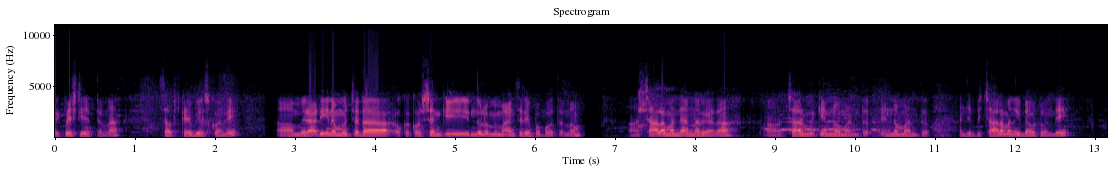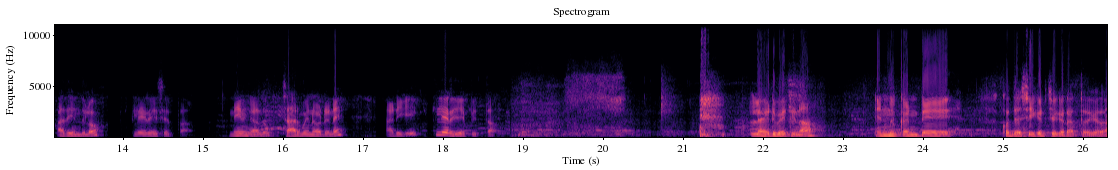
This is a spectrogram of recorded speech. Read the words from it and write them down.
రిక్వెస్ట్ చేస్తున్నా. సబ్స్క్రైబ్ చేసుకోండి. మీరు అడిగిన ముచ్చట ఒక క్వశ్చన్కి ఇందులో మేము ఆన్సర్ చెప్పబోతున్నాం. చాలామంది అన్నారు కదా చార్మిక్ ఎన్నో మంత్ ఎన్నో మంత్ అని చెప్పి చాలామందికి డౌట్ ఉంది. అది ఇందులో క్లియర్ చేసేస్తా. నేను కాదు చార్మి నోటనే అడిగి క్లియర్ చేపిస్తా. లైట్ పెట్టిన? ఎందుకంటే కొద్దిగా చీకటి చీకటి వస్తుంది కదా.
